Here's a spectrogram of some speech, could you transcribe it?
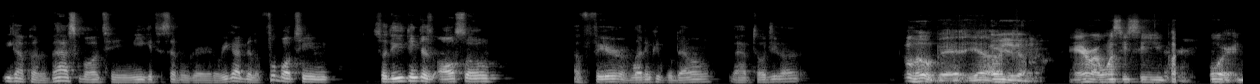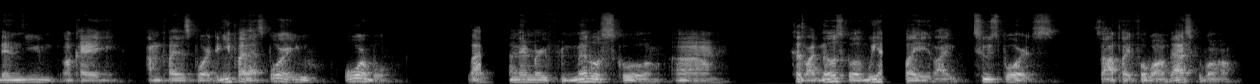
you got to play on a basketball team when you get to seventh grade, or you got to be on a football team. So do you think there's also a fear of letting people down that have told you that? A little bit, yeah. Oh yeah. Everybody once you see you play a sport, then you okay, I'm gonna play the sport. Then you play that sport, you horrible. Like a memory from middle school, um, because like middle school we had to play like two sports. So I played football and basketball.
